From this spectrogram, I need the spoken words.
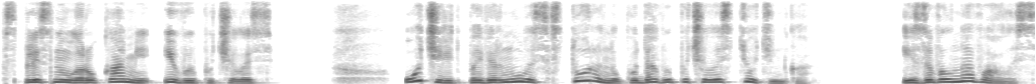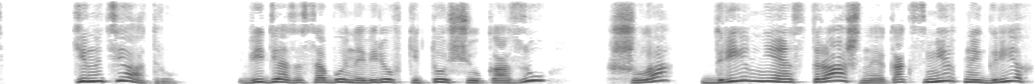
всплеснула руками и выпучилась. Очередь повернулась в сторону, куда выпучилась тетенька, и заволновалась. Кинотеатру, ведя за собой на веревке тощую козу, шла древняя, страшная, как смертный грех,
